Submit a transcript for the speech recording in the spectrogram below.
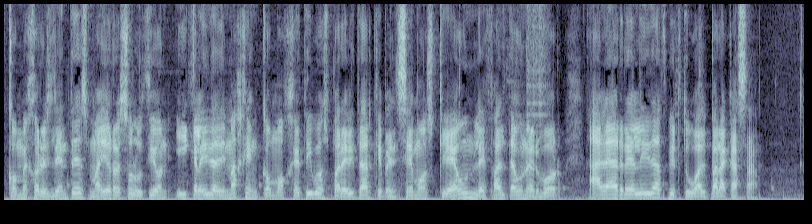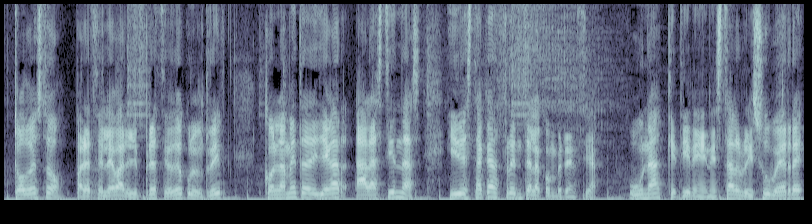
con mejores lentes, mayor resolución y calidad de imagen como objetivos para evitar que pensemos que aún le falta un hervor a la realidad virtual para casa. Todo esto parece elevar el precio de Oculus Rift con la meta de llegar a las tiendas y destacar frente a la competencia, una que tiene en Starbreeze VR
